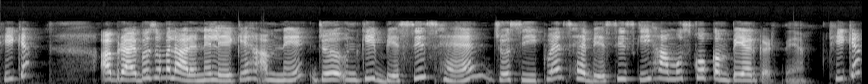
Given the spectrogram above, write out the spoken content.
ठीक है? अब राइबोसोमल आरएनए लेके हमने जो उनकी बेसिस हैं, जो सीक्वेंस है बेसिस की, हम उसको कंपेयर करते हैं, ठीक है?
